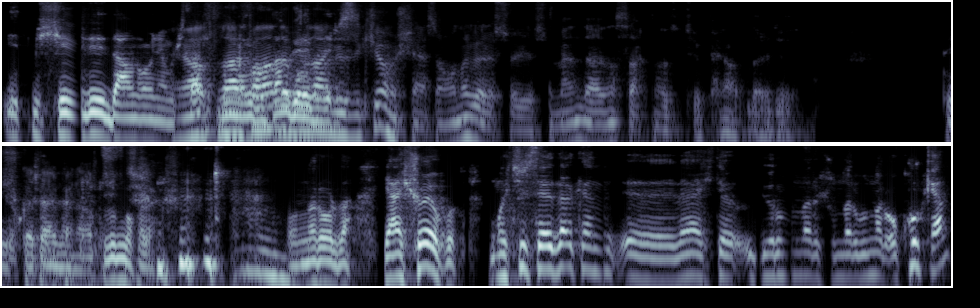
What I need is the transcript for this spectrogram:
77 down oynamışlar. Penaltılar falan da buradan görebiliriz. gözüküyormuş yani sen ona göre söylüyorsun. Ben de nasıl aklına tutuyor penaltıları diyordum. Şu kadar penaltı. Onlar orada. Yani şöyle oku. Maçı seyrederken e, veya işte yorumları şunları bunları okurken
